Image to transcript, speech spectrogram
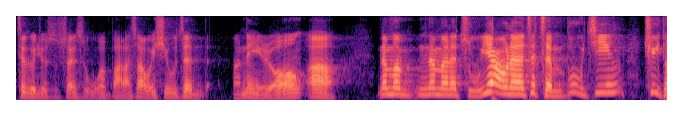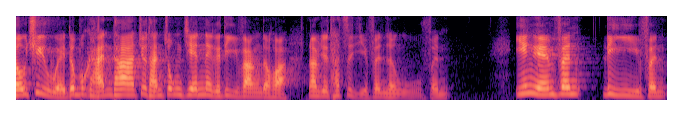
这个就是算是我把它稍微修正的啊内容啊。那么那么呢，主要呢这整部经去头去尾都不谈它，就谈中间那个地方的话，那么就他自己分成五分：因缘分、利益分。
